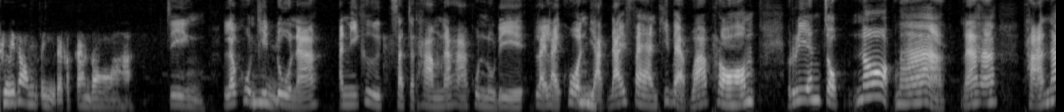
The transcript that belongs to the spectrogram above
ชีวิตเรามันจะอยู่แต่กับการรออะค่ะ จริง แล้วคุณอืมคิดดูนะ อันนี้คือสัจธรรมนะคะ คุณหนูดีหลาย ๆ คนอืมอยากได้แฟนที่แบบว่าพร้อม เรียนจบนอกมานะคะ ฐานะ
